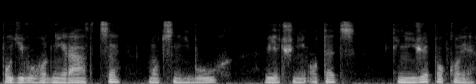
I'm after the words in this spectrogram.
podivuhodný rádce, mocný Bůh, věčný otec, kníže pokoje.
